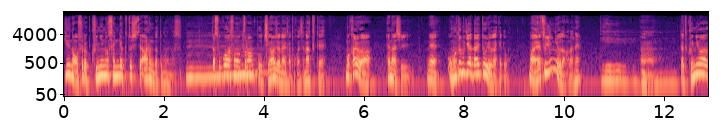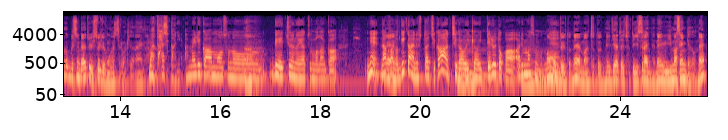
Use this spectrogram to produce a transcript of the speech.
いうのはおそらく国の戦略としてあるんだと思います、だそこはそのトランプ違うじゃないかとかじゃなくてもう彼は変な話ね、表向きは大統領だけど、まあ、操り人形だからね。えー、うんだって国は別に大統領一人で動かしてるわけじゃないから。まあ確かに。アメリカもその、米中のやつもなんか、ね、中の議会の人たちが違う意見を言ってるとかありますもんね。まあ、もっと言うとね、まあ、ちょっとメディアではちょっと言いづらいんでね、言いませんけどね、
